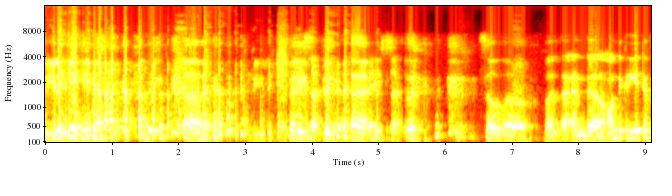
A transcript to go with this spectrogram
really? really? Very subtle. Very subtle. So uh, well uh, and uh, on the creative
